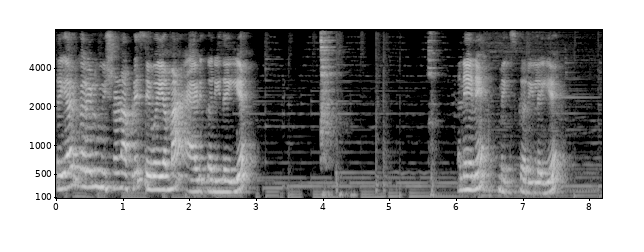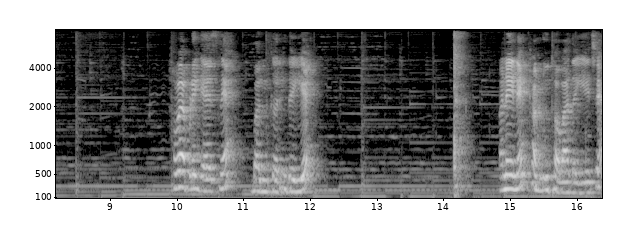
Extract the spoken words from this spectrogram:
તૈયાર કરેલું મિશ્રણ આપણે સેવૈયામાં એડ કરી દઈએ. અને એને મિક્સ કરી લઈએ. હવે આપણે ગેસને બંધ કરી દઈએ. અને એને ઠંડુ થવા દઈએ છે.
